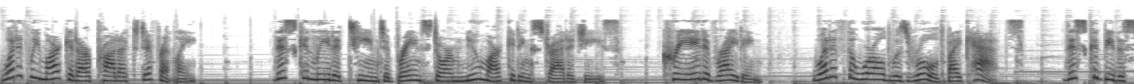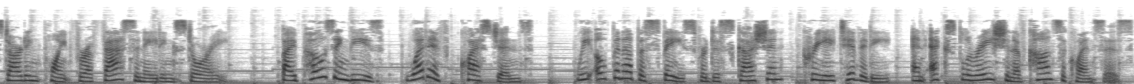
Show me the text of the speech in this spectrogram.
What if we market our product differently? This can lead a team to brainstorm new marketing strategies. Creative writing. What if the world was ruled by cats? This could be the starting point for a fascinating story. By posing these what if questions, we open up a space for discussion, creativity, and exploration of consequences.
